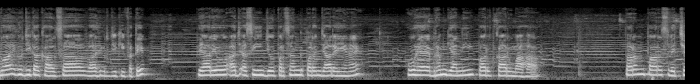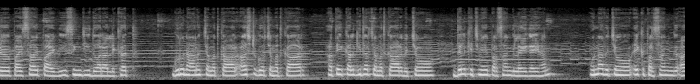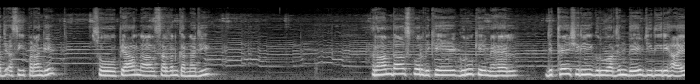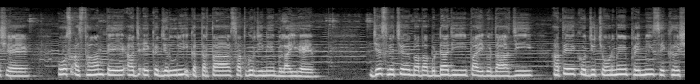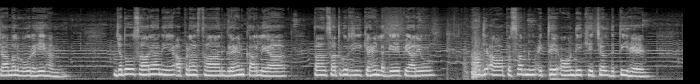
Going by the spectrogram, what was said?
ਵਾਹਿਗੁਰੂ ਜੀ ਕਾ ਖਾਲਸਾ, ਵਾਹਿਗੁਰੂ ਜੀ ਕੀ ਫਤਿਹ। ਪਿਆਰਿਓ, ਅੱਜ ਅਸੀਂ ਜੋ ਪ੍ਰਸੰਗ ਪੜਨ ਜਾ ਰਹੇ ਹਾਂ, ਉਹ ਹੈ ਬ੍ਰਹਮ ਗਿਆਨੀ ਪਰਉਪਕਾਰ ਉਮਾਹਾ ਪਰਮ ਪਾਰਸ ਵਿੱਚ ਭਾਈ ਸਾਹਿਬ ਭਾਈ ਵੀਰ ਸਿੰਘ ਜੀ ਦੁਆਰਾ ਲਿਖਤ ਗੁਰੂ ਨਾਨਕ ਚਮਤਕਾਰ ਅਸ਼ਟ ਗੁਰ ਚਮਤਕਾਰ ਅਤੇ ਕਲਗੀਧਰ ਚਮਤਕਾਰ ਵਿੱਚੋਂ ਦਿਲ ਖਿੱਚਵੇਂ ਪ੍ਰਸੰਗ ਲਏ ਗਏ ਹਨ। ਉਹਨਾਂ ਵਿੱਚੋਂ ਇੱਕ ਪ੍ਰਸੰਗ ਅੱਜ ਅਸੀਂ ਪੜਾਂਗੇ ਸੋ ਪਿਆਰ ਨਾਲ ਸਰਵਨ ਕਰਨਾ ਜੀ। ਰਾਮਦਾਸਪੁਰ ਵਿਖੇ ਗੁਰੂ ਕੇ ਮਹਿਲ, ਜਿੱਥੇ ਸ੍ਰੀ ਗੁਰੂ ਅਰਜਨ ਦੇਵ ਜੀ ਦੀ ਰਿਹਾਇਸ਼ ਹੈ, ਉਸ ਅਸਥਾਨ ਤੇ ਅੱਜ ਇੱਕ ਜ਼ਰੂਰੀ ਇਕੱਤਰਤਾ ਸਤਿਗੁਰ ਜੀ ਨੇ ਬੁਲਾਈ ਹੈ, ਜਿਸ ਵਿੱਚ ਬਾਬਾ ਬੁੱਢਾ ਜੀ, ਭਾਈ ਗੁਰਦਾਸ ਜੀ ਅਤੇ ਕੁਝ ਚੋਣਵੇਂ ਪ੍ਰੇਮੀ ਸਿੱਖ ਸ਼ਾਮਲ ਹੋ ਰਹੇ ਹਨ। ਜਦੋਂ ਸਾਰਿਆਂ ਨੇ ਆਪਣਾ ਸਥਾਨ ਗ੍ਰਹਿਣ ਕਰ ਲਿਆ, ਤਾਂ ਸਤਿਗੁਰੂ ਜੀ ਕਹਿਣ ਲੱਗੇ, ਪਿਆਰਿਓ, ਅੱਜ ਆਪ ਸਭ ਨੂੰ ਇੱਥੇ ਆਉਣ ਦੀ ਖੇਚਲ ਦਿੱਤੀ ਹੈ।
